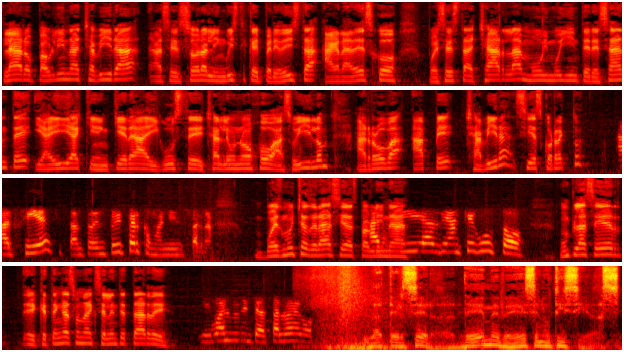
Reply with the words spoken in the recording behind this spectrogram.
Claro, Paulina Chavira, asesora lingüística y periodista, agradezco pues esta charla muy muy interesante y ahí a quien quiera y guste echarle un ojo a su hilo, arroba AP Chavira, ¿sí es correcto? Así es, tanto en Twitter como en Instagram. Pues muchas gracias, Paulina. Sí, Adrián, qué gusto. Un placer, eh, que tengas una excelente tarde. Igualmente, hasta luego. La tercera de MBS Noticias.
